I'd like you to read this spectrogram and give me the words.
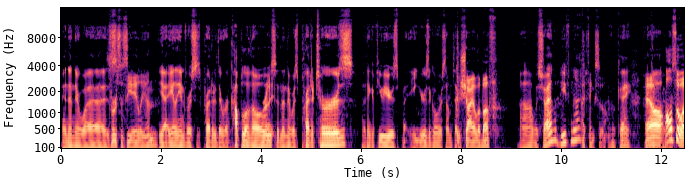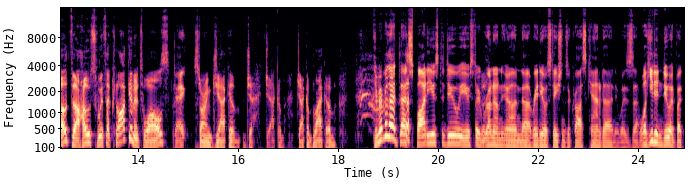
And then there was Versus the Alien. Yeah, Alien versus Predator. There were a couple of those, Right. and then there was Predators. I think a few years, about eight years ago or something. With Shia LaBeouf. Uh, was Shia LaBeouf in that? I think so. Okay. Uh, also out, The House with a Clock in Its Walls. Okay. Starring Jacob, ja- Jacob, Jacob Blackob. Do you remember that that spot he used to do? He used to run on on uh, radio stations across Canada, and it was uh, well, he didn't do it, but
